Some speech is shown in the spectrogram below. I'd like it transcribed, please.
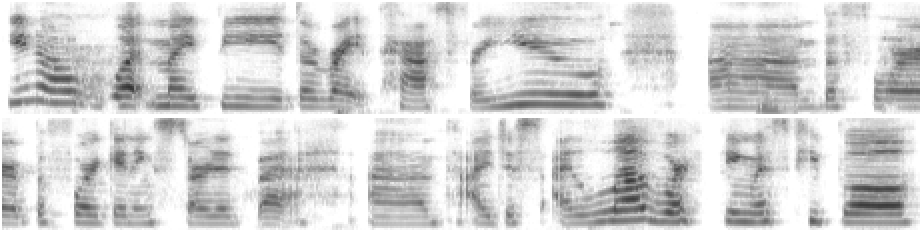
you know, what might be the right path for you um, before before getting started. But um, I just I love working with people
